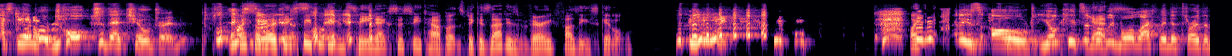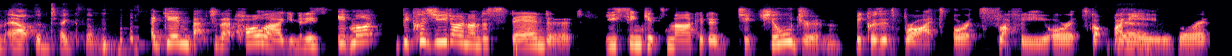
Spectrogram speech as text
these Again- people talk to their children? Like, Wait, so have these people even seen ecstasy tablets? Because that is very fuzzy skittle. yeah, yeah. Like- That is old. Your kids are probably more likely to throw them out than take them. again back to that whole argument is it might because you don't understand it you think it's marketed to children because it's bright or it's fluffy or it's got bunny Yeah. ears or it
